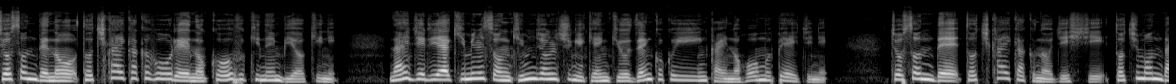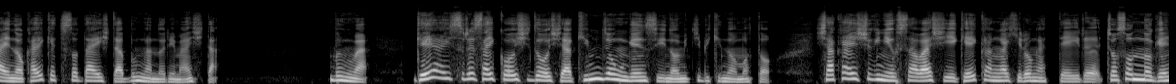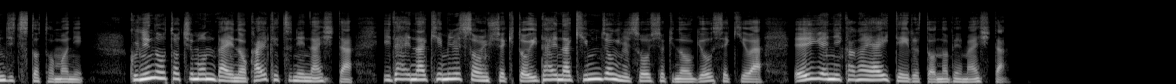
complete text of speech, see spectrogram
朝鮮での土地改革法令の交付記念日を機に、ナイジェリア・キミルソン・キム・ジョン主義研究全国委員会のホームページに、朝鮮で土地改革の実施、土地問題の解決と題した文が載りました。文は、敬愛する最高指導者、金正恩元帥の導きのもと、社会主義にふさわしい景観が広がっている著村の現実とともに、国の土地問題の解決に成した偉大な金日成主席と偉大な金正日総書記の業績は永遠に輝いていると述べました。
